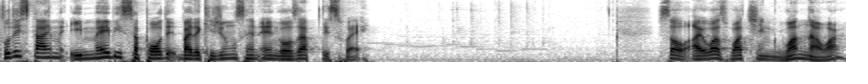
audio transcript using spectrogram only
So this time, it may be supported by the Kijun Sen and goes up this way. So I was watching 1 hour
